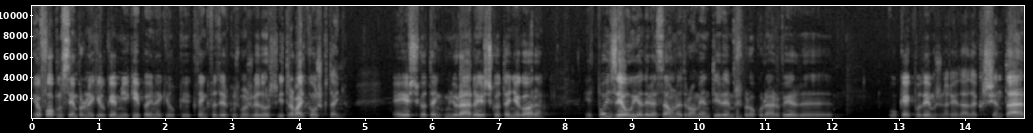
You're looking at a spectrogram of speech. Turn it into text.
eu foco-me sempre naquilo que é a minha equipa e naquilo que, que tenho que fazer com os meus jogadores e trabalho com os que tenho. É estes que eu tenho que melhorar, é estes que eu tenho agora. E depois eu e a direção, naturalmente, iremos procurar ver eh, o que é que podemos, na realidade, acrescentar.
